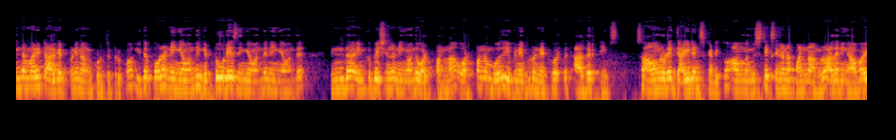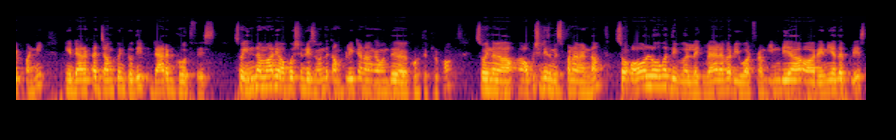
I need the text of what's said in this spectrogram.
இந்த மாதிரி டார்கெட் பண்ணி நாங்கள் கொடுத்துட்ருக்கோம் இது போல் நீங்கள் வந்து இங்கே டூ டேஸ் இங்கே வந்து நீங்கள் வந்து இந்த இன்குபேஷனில் நீங்கள் வந்து ஒர்க் பண்ணலாம். ஒர்க் பண்ணும்போது you can able to network with other teams so அவங்களுடைய கைடன்ஸ் கிடைக்கும். அவங்க மிஸ்டேக்ஸ் என்னென்ன பண்ணாங்களோ அதை நீங்கள் அவாய்ட் பண்ணி நீங்கள் டேரெக்டாக jump in to the direct growth phase so இந்த மாதிரி ஆப்பர்ச்சுனிட்டிஸ் வந்து கம்ப்ளீட்டாக நாங்கள் வந்து கொடுத்துட்ருக்கோம். ஸோ இந்த ஆப்பர்ச்சுனிட்டிஸ் மிஸ் பண்ண வேண்டாம். So all over the world like wherever you are from India or any other place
